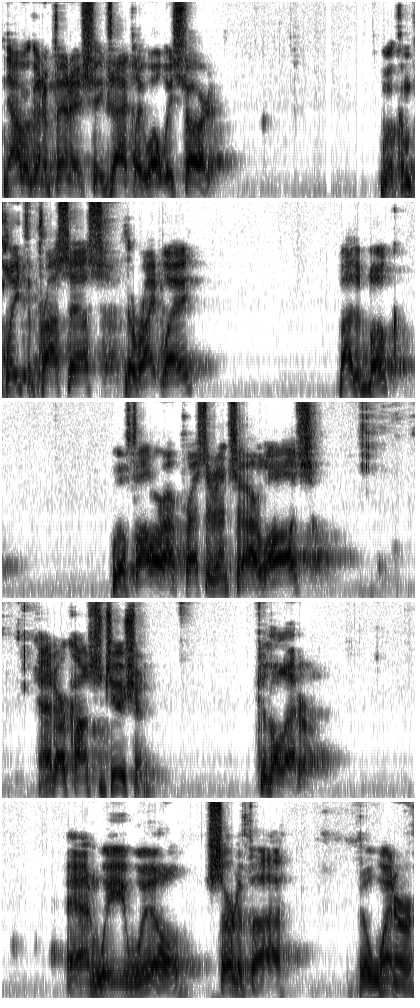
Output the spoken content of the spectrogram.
Now we're going to finish exactly what we started. We'll complete the process the right way, by the book. We'll follow our precedents, our laws, and our Constitution to the letter. And we will certify the winner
